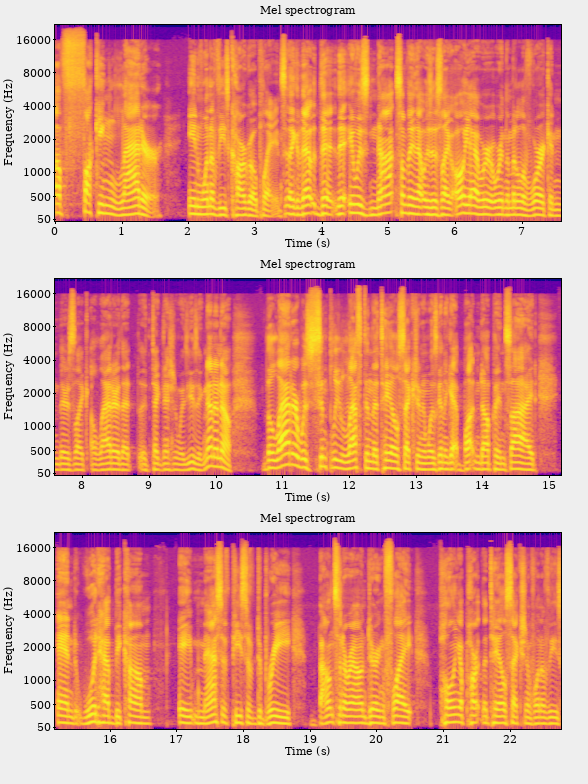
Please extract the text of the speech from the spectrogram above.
a fucking ladder in one of these cargo planes. Like that, that, it was not something that was just like, oh yeah, we're we're in the middle of work and there's like a ladder that the technician was using. No, no, no. The ladder was simply left in the tail section and was going to get buttoned up inside and would have become a massive piece of debris bouncing around during flight, pulling apart the tail section of one of these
